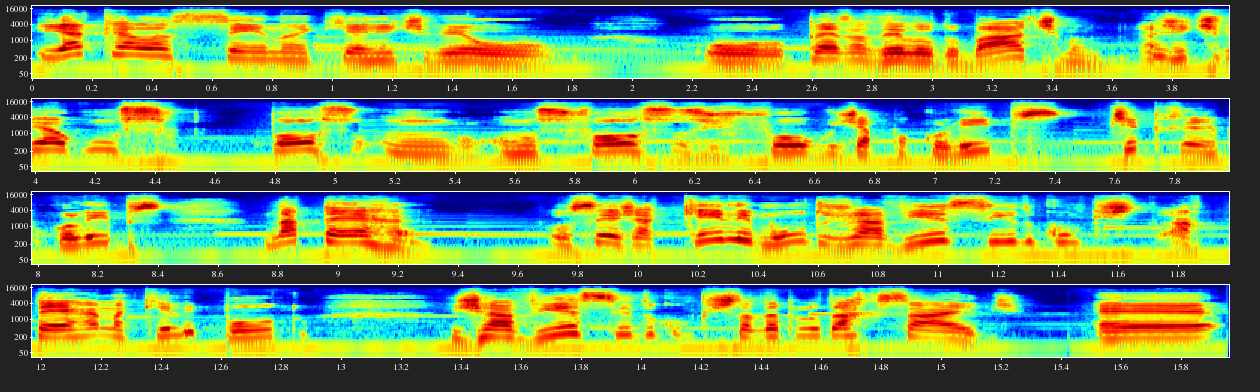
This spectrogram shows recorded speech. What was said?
E aquela cena que a gente vê o, o pesadelo do Batman, a gente vê alguns poços, um, uns fossos de fogo de Apocalipse, típicos de Apocalipse, na Terra. Ou seja, aquele mundo já havia sido conquistado, a Terra naquele ponto já havia sido conquistada pelo Darkseid. É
